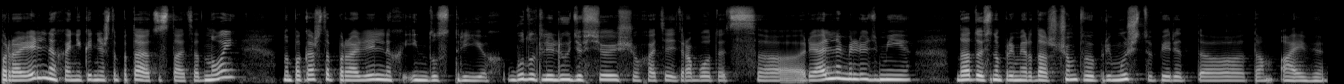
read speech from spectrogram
параллельных. Они, конечно, пытаются стать одной, но пока что параллельных индустриях. Будут ли люди все еще хотеть работать с реальными людьми? Да, то есть, например, Даш, в чем твое преимущество перед э, там Айви?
